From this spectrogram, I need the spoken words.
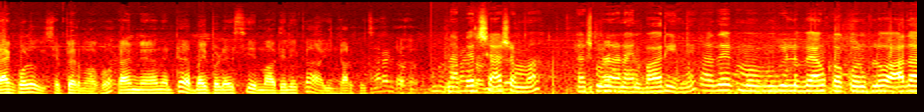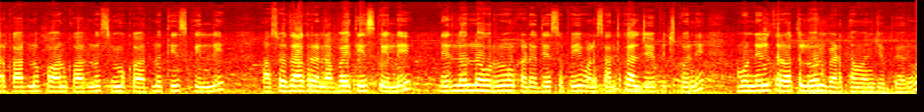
బ్యాంక్ వాళ్ళు చెప్పారు మాకు. కానీ మేము ఏంటంటే భయపడేసి మాకు తెలియక ఈయన నా పేరు శాషమ్మ లక్ష్మీనారాయణ భార్యని. అదే వీళ్ళు బ్యాంక్ అకౌంట్లు ఆధార్ కార్డులు పాన్ కార్డులు సిమ్ కార్డులు తీసుకెళ్ళి ఆ సుధాకర్ అనే అబ్బాయి తీసుకెళ్ళి నెల్లూరులో ఒక రూమ్ కడ తీసిపోయి వాళ్ళ సంతకాలు చేయించుకొని మూడు నెలల తర్వాత లోన్ పెడతామని చెప్పారు.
